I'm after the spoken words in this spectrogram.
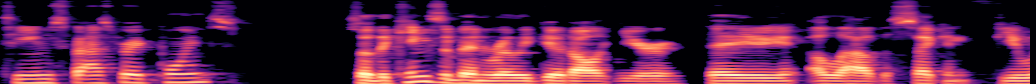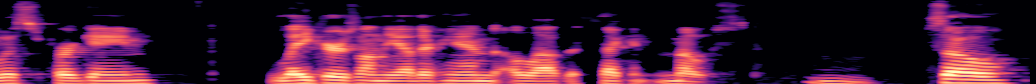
team's fast break points. So the Kings have been really good all year. They allow the second fewest per game. Lakers, on the other hand, allow the second most. Hmm. So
